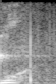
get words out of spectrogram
What?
